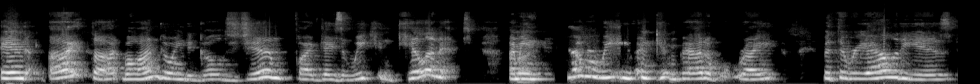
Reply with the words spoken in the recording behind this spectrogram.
And I thought, well, I'm going to Gold's Gym five days a week and killing it. I mean, how are we even compatible, right? But the reality is,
